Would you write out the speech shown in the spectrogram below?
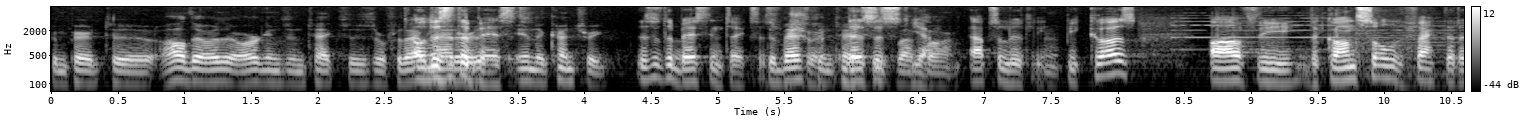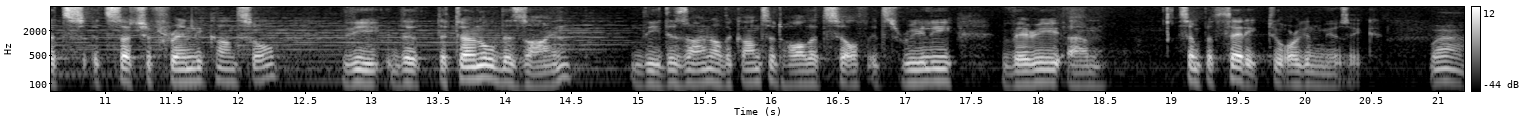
compared to all the other organs in Texas, or for that Oh, this is the matter, best. in the country? This is the best in Texas. The best sure. in This Texas is, by yeah, far. Absolutely. Because of the, the console, the fact that it's, it's such a friendly console, the, the, the tonal design, the design of the concert hall itself, it's really very um, sympathetic to organ music. Wow.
